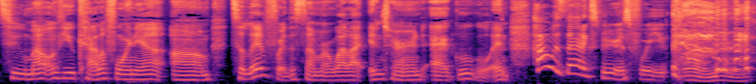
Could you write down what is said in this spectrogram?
to Mountain View, California, um, to live for the summer while I interned at Google. And how was that experience for you? Oh man.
